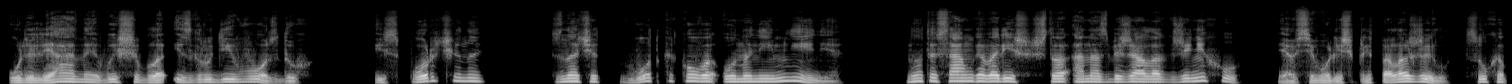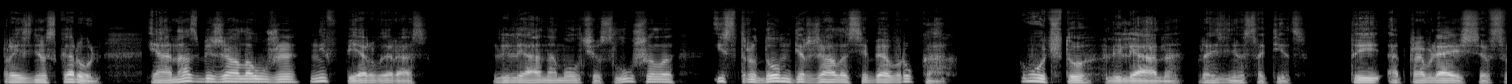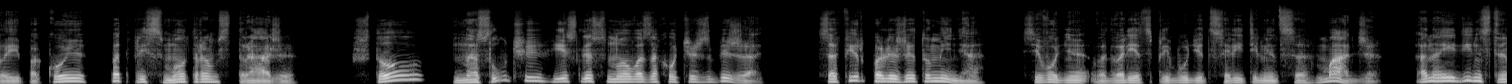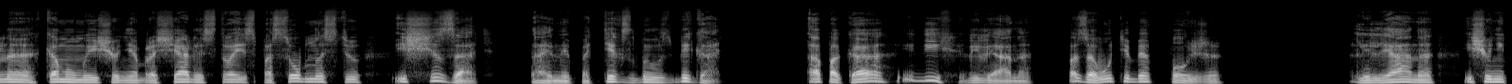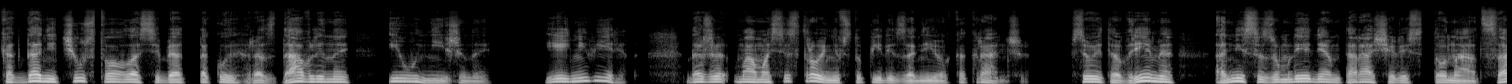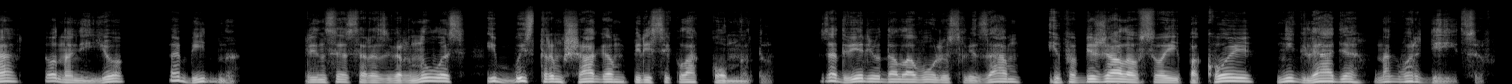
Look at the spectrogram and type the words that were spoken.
У Лилианы вышибло из груди воздух. Испорченной? Значит, вот какого он о ней мнения. Но ты сам говоришь, что она сбежала к жениху. Я всего лишь предположил, — сухо произнес король, и она сбежала уже не в первый раз. Лилиана молча слушала и с трудом держала себя в руках. — Вот что, Лилиана, — произнес отец, — ты отправляешься в свои покои под присмотром стражи. — Что? На случай, если снова захочешь сбежать. Сафир полежит у меня. Сегодня во дворец прибудет целительница Маджа. Она единственная, кому мы еще не обращались с твоей способностью исчезать. Тайный подтекст был сбегать. А пока иди, Лилиана, позову тебя позже. Лилиана еще никогда не чувствовала себя такой раздавленной и униженной. Ей не верят. Даже мама с сестрой не вступили за нее, как раньше. Все это время они с изумлением таращились то на отца, то на нее. Обидно. Принцесса развернулась и быстрым шагом пересекла комнату. За дверью дала волю слезам и побежала в свои покои, не глядя на гвардейцев.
